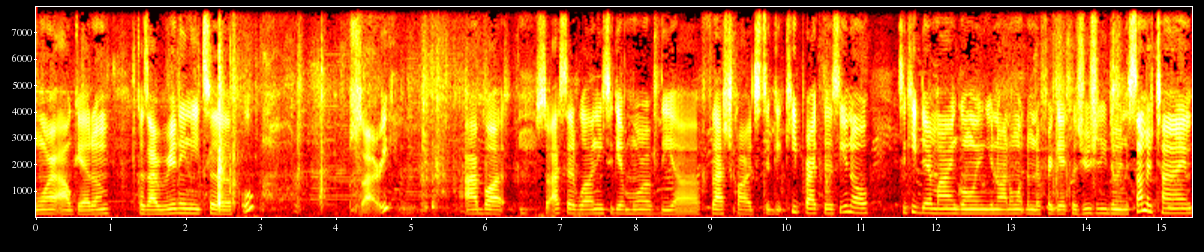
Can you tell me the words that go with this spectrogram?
more, I'll get them because I really need to. Oop, sorry. I bought so I said well I need to get more of the uh, flashcards to get keep practice. You know to keep their mind going. You know I don't want them to forget because usually during the summertime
